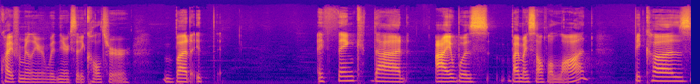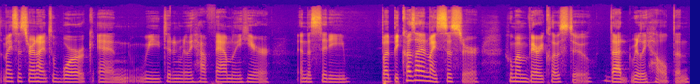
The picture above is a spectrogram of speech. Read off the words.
quite familiar with New York City culture. But it, I think that I was by myself a lot because my sister and I had to work, and we didn't really have family here in the city. But because I had my sister, whom I'm very close to, that really helped. And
